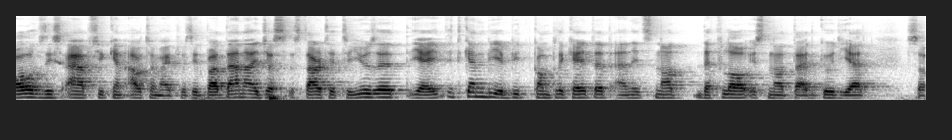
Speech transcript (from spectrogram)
all of these apps you can automate with it but then i just started to use it. Yeah it, it, can be a bit complicated and it's not the flow is not that good yet so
